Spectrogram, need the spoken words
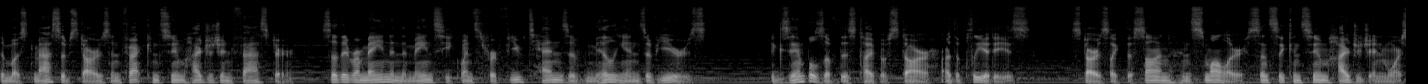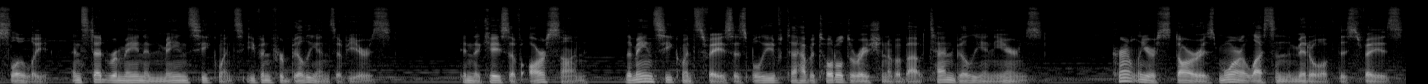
The most massive stars in fact consume hydrogen faster, so they remain in the main sequence for few tens of millions of years. Examples of this type of star are the Pleiades, stars like the Sun and smaller since they consume hydrogen more slowly, instead remain in main sequence even for billions of years. In the case of our Sun, the main sequence phase is believed to have a total duration of about 10 billion years. Currently our star is more or less in the middle of this phase.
